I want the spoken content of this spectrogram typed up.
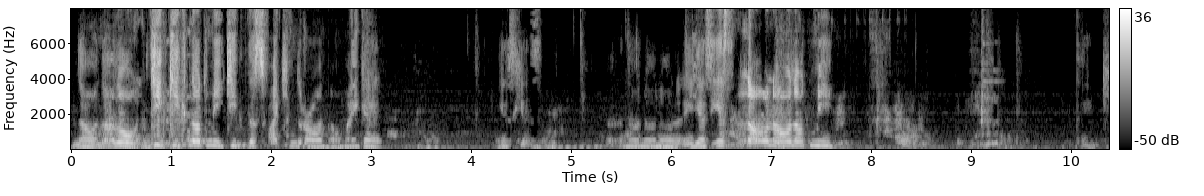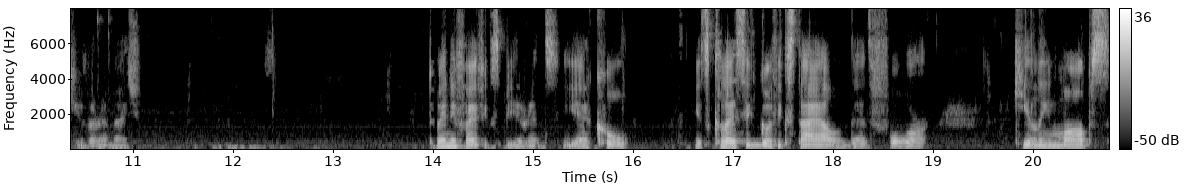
No, no, no, kick, kick, not me, kick this fucking drone, oh my god. Yes, yes. No, no, no, yes, yes, no, no, not me. Thank you very much. 25 experience, yeah, cool. It's classic gothic style that for killing mobs,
